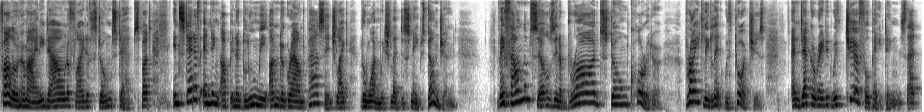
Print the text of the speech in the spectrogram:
followed Hermione down a flight of stone steps, but instead of ending up in a gloomy underground passage like the one which led to Snape's dungeon, they found themselves in a broad stone corridor, brightly lit with torches, and decorated with cheerful paintings that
